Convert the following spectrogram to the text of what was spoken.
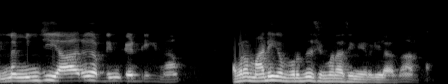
என்ன மிஞ்சி யாரு அப்படின்னு கேட்டீங்கன்னா அப்புறம் மாடிக்க போறது சிம்மராசி நேர்களாக தான் இருக்கும்.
